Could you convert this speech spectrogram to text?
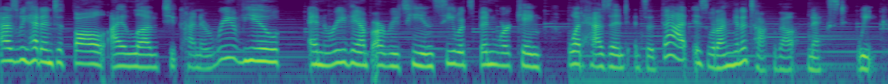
as we head into fall, I love to kind of review and revamp our routine, see what's been working, what hasn't. And so that is what I'm going to talk about next week.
